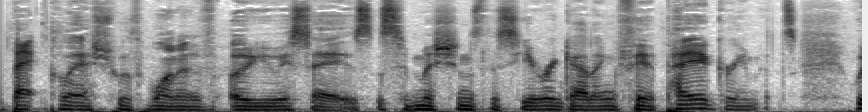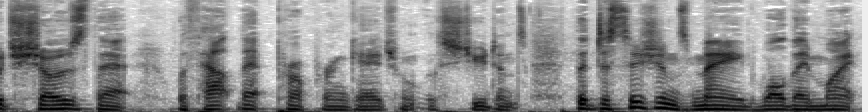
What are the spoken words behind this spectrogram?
backlash with one of OUSA's submissions this year regarding fair pay agreements, which shows that without that proper engagement with students, the decisions made, while they might,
